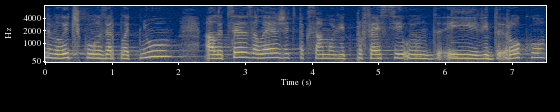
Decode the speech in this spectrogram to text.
невеличку зарплатню. Але це залежить так само від професії і від року.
